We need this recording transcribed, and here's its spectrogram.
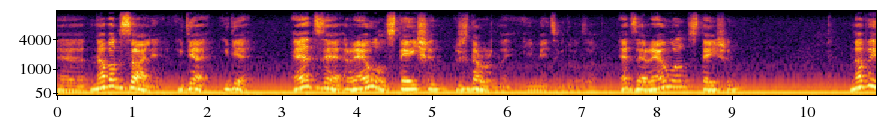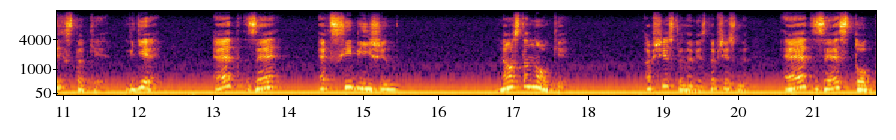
Э, на вокзале где, где? At the railway station, железнодорожный имеется в виду вокзал. At the railway station. На выставке, где? At the exhibition. На остановке. Общественное место, общественное. At the stop.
